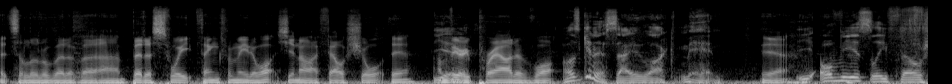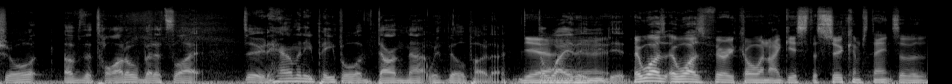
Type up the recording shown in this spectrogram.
it's a little bit of a uh, bittersweet thing for me to watch. You know, I fell short there. I'm Yeah. very proud of what. I was gonna say like, man, Yeah. you obviously fell short of the title, but it's like, dude, how many people have done that with Villopoto? yeah, the way that yeah. you did. It was it was very cool, and I guess the circumstance of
